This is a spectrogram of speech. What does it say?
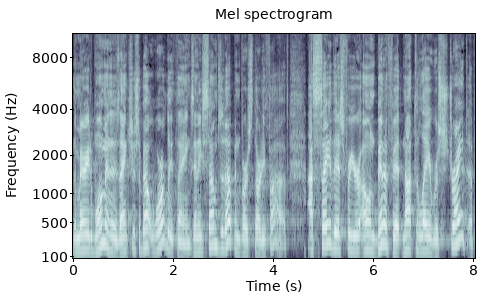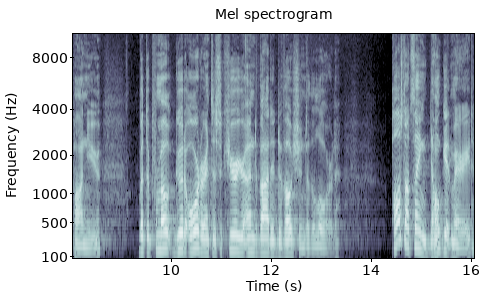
the married woman is anxious about worldly things. And he sums it up in verse 35 I say this for your own benefit, not to lay restraint upon you but to promote good order and to secure your undivided devotion to the Lord. Paul's not saying don't get married,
